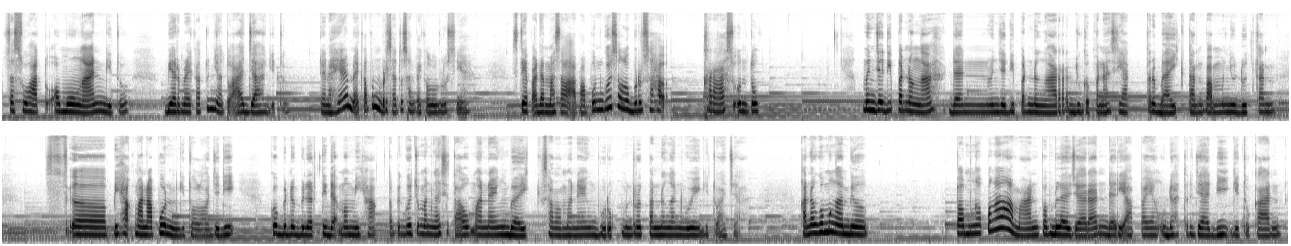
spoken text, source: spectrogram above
sesuatu omongan gitu biar mereka tuh nyatu aja gitu. Dan akhirnya mereka pun bersatu sampai ke lulusnya setiap ada masalah apa pun gue selalu berusaha keras untuk menjadi penengah dan menjadi pendengar juga penasihat terbaik tanpa menyudutkan uh, pihak mana pun gitu loh. Jadi gue bener-bener tidak memihak tapi gue cuma ngasih tahu mana yang baik sama mana yang buruk menurut pandangan gue gitu aja. Karena gue mengambil pengalaman pembelajaran dari apa yang udah terjadi gitu kan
